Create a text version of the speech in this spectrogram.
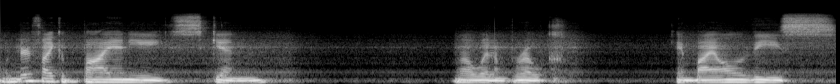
Wonder if I could buy any skin. Oh, well, when I'm broke. Can't buy all of these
